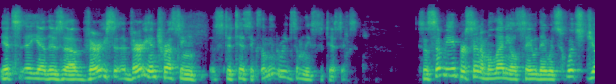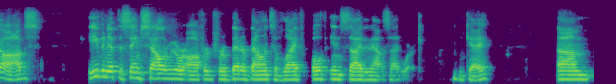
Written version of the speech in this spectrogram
It's uh, yeah. There's a very very interesting statistics. Let me read some of these statistics. So, 78% of millennials say they would switch jobs, even if the same salary were offered for a better balance of life, both inside and outside work. Okay, um,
